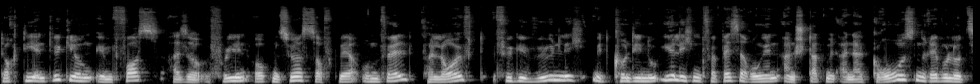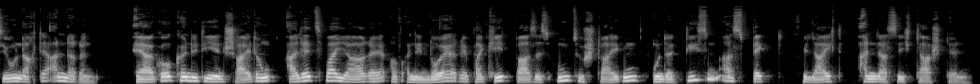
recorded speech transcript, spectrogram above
Doch die Entwicklung im FOSS, also Free and Open Source Software Umfeld, verläuft für gewöhnlich mit kontinuierlichen Verbesserungen anstatt mit einer großen Revolution nach der anderen. Ergo könnte die Entscheidung, alle zwei Jahre auf eine neuere Paketbasis umzusteigen, unter diesem Aspekt vielleicht anders sich darstellen.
